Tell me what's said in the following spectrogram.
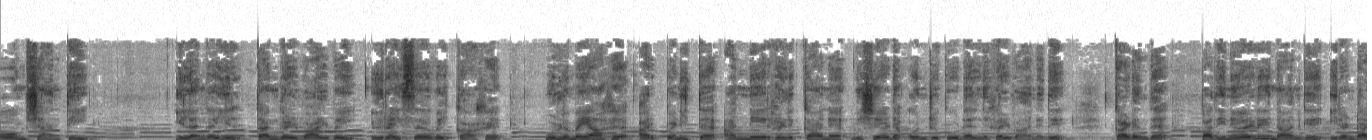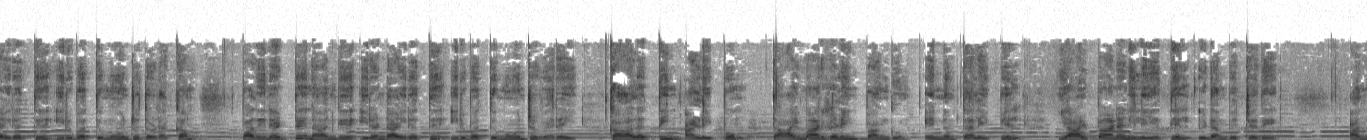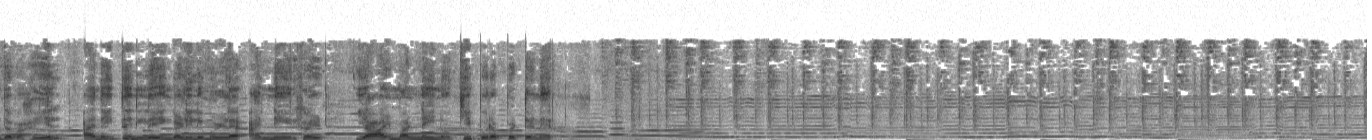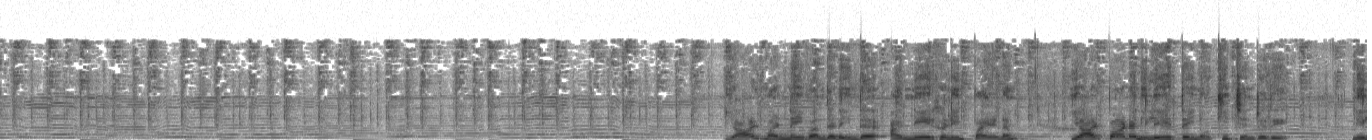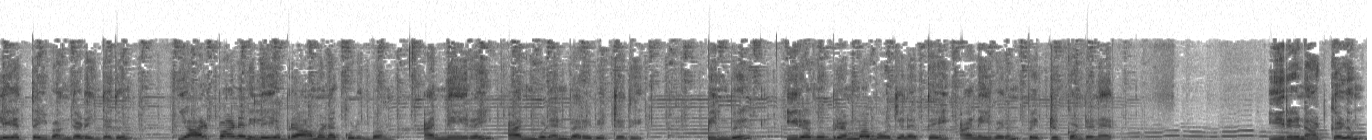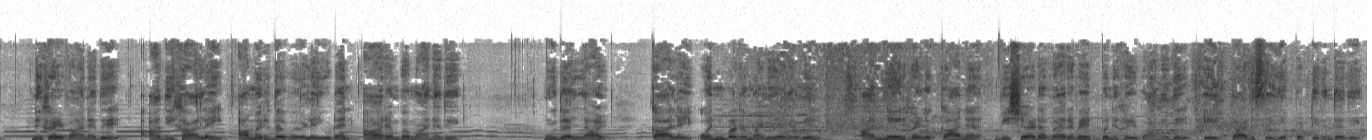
ஓம் சாந்தி. இலங்கையில் தங்கள் வாழ்வை இறை சேவைக்காக முழுமையாக அர்ப்பணித்த அந்நேர்களுக்கான விசேட ஒன்றுகூடல் நிகழ்வானது கடந்த பதினேழு நான்கு இரண்டாயிரத்து இருபத்து மூன்று தொடக்கம் பதினெட்டு நான்கு இரண்டாயிரத்து இருபத்து மூன்று வரை. காலத்தின் அழைப்பும் தாய்மார்களின் பங்கும் என்னும் தலைப்பில் யாழ்ப்பாண நிலையத்தில் இடம்பெற்றது. அந்த வகையில் அனைத்து நிலையங்களிலுமுள்ள அந்நியர்கள் யாழ் மண்ணை நோக்கி புறப்பட்டனர். யாழ் மண்ணை வந்தடைந்த அந்நேர்களின் பயணம் யாழ்ப்பாண நிலையத்தை நோக்கி சென்றது. நிலையத்தை வந்தடைந்ததும் யாழ்ப்பாண நிலைய பிராமண குடும்பம் அந்நேரை அன்புடன் வரவேற்றது. பின்பு இரவு பிரம்ம போஜனத்தை அனைவரும் பெற்றுக்கொண்டனர் இரு நாட்களும் நிகழ்வானது அதிகாலை அமிர்த வேளையுடன் ஆரம்பமானது. முதல் நாள் காலை ஒன்பது மணியளவில் அந்நேர்களுக்கான விசேட வரவேற்பு நிகழ்வானது ஏற்பாடு செய்யப்பட்டிருந்தது.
